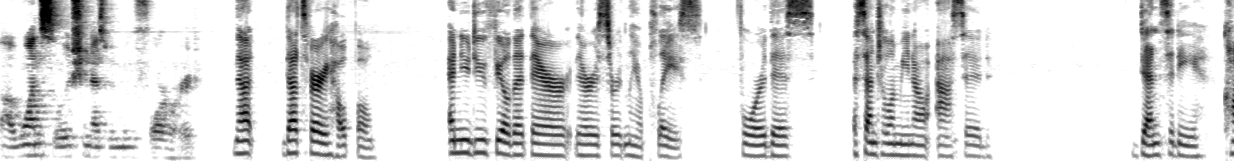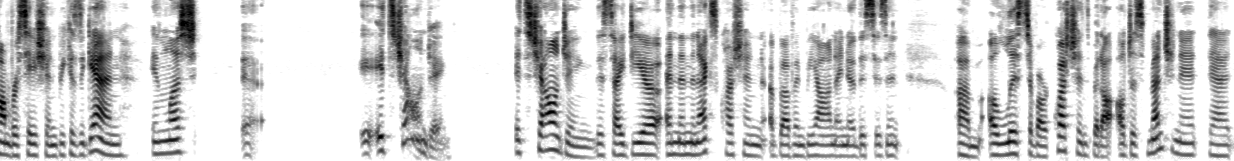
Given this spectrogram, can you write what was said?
uh, one solution as we move forward. That that's very helpful, and you do feel that there there is certainly a place for this essential amino acid density conversation because again, unless uh, it's challenging it's challenging this idea and then the next question above and beyond i know this isn't um, a list of our questions but I'll, I'll just mention it that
